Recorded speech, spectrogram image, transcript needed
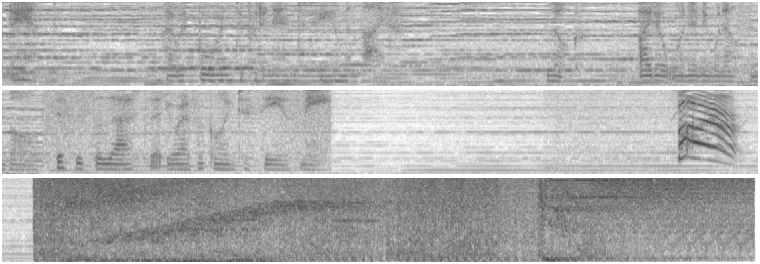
understand. I was born to put an end to human life. Look, I don't want anyone else involved. This is the last that you're ever going to see of me.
